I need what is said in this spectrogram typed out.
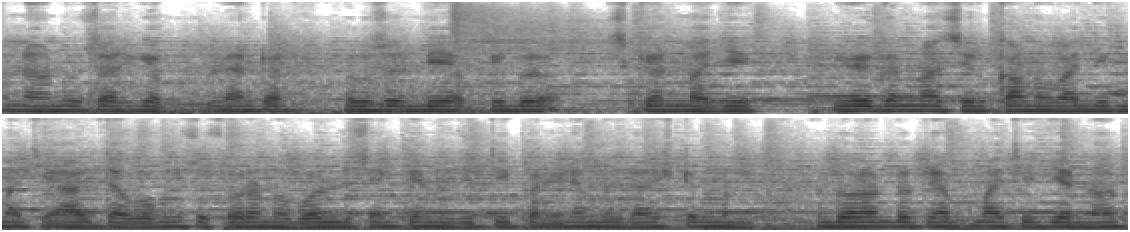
અને અનુસાર કે પ્લાન્ટર રૂસલ બે ફિગર સ્કેનમાં જે વિવેગનમાં શિરકાવનો વાદિકમાંથી આવતા ઓગણીસો ચોરાણું વર્લ્ડ ચેમ્પિયન જીતી પરિણામે રાષ્ટ્રમાં ડોનાલ્ડ ટ્રમ્પમાંથી જે નોટ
